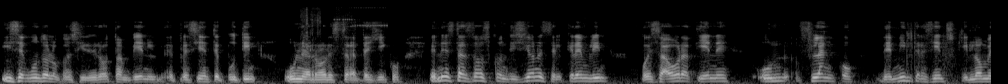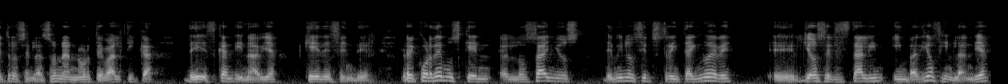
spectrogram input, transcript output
y segundo, lo consideró también el presidente Putin un error estratégico. En estas dos condiciones, el Kremlin pues ahora tiene un flanco de 1.300 kilómetros en la zona norte báltica de Escandinavia que defender. Recordemos que en los años de 1939, eh, Joseph Stalin invadió Finlandia,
